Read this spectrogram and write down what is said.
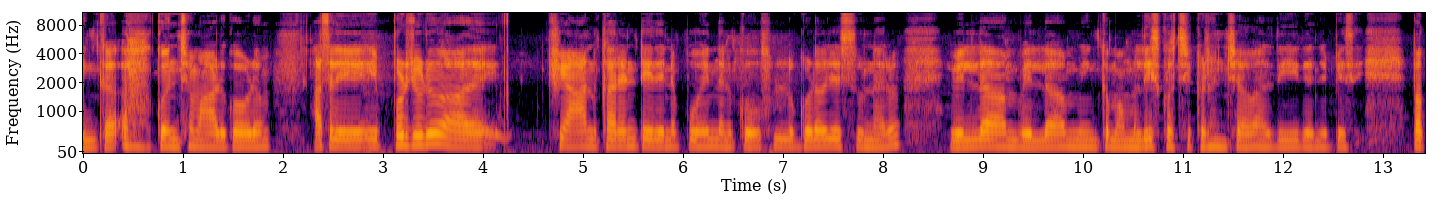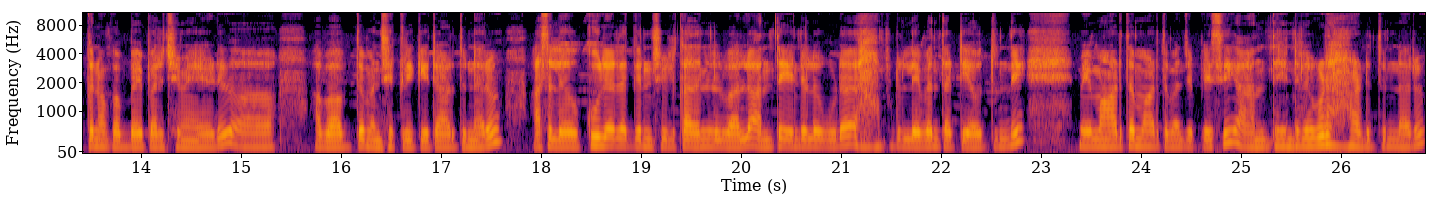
ఇంకా కొంచెం ఆడుకోవడం అసలు ఎప్పుడు చూడు ఫ్యాన్ కరెంట్ ఏదైనా పోయిందనుకో ఫుల్ గొడవ చేస్తున్నారు. వెళ్దాం వెళ్దాం ఇంకా మమ్మల్ని తీసుకొచ్చి ఇక్కడ ఉంచావా అది ఇది అని చెప్పేసి పక్కన ఒక అబ్బాయి పరిచయం అయ్యాడు. ఆ- బాబుతో మంచిగా క్రికెట్ ఆడుతున్నారు. అసలు కూలర్ దగ్గర నుంచి వీళ్ళు కదలని వాళ్ళు అంత ఎండలో కూడా అప్పుడు లెవెన్ థర్టీ అవుతుంది. మేము ఆడతాం ఆడతామని చెప్పేసి అంత ఎండలో కూడా ఆడుతున్నారు.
